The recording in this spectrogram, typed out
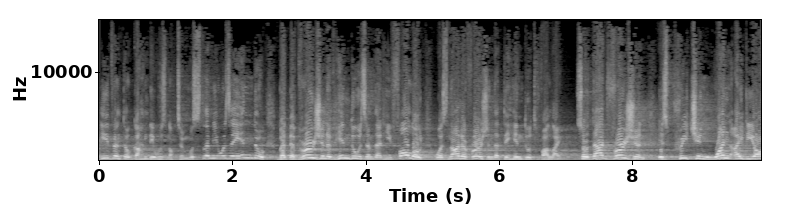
Even though Gandhi was not a Muslim, he was a Hindu. But the version of Hinduism that he followed was not a version that the Hindutva liked. So that version is preaching one ideology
